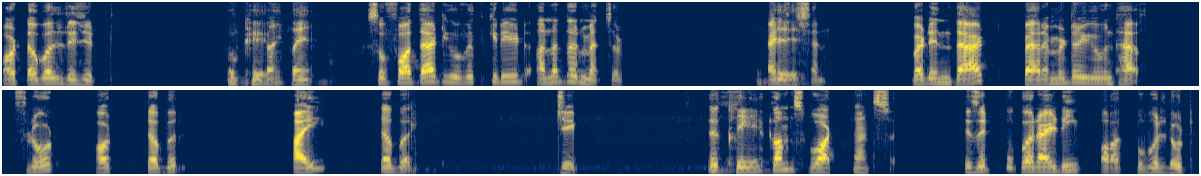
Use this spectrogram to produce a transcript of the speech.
or double digit. Okay. Right. Fine. So for that you will create another method Okay. addition. But in that parameter, you will have float or double i double j. This Okay. becomes what answer? Is it overriding or overloading?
